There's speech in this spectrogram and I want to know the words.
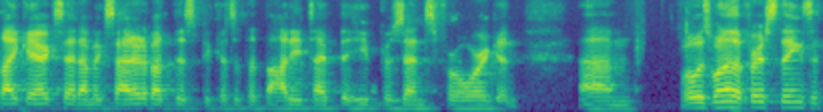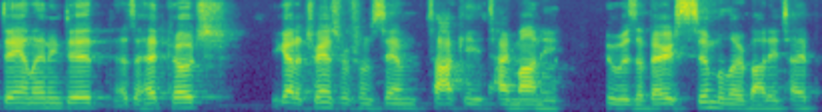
like Eric said, I'm excited about this because of the body type that he presents for Oregon. Um, what was one of the first things that Dan Lanning did as a head coach? He got a transfer from Samtaki Taimani, who is a very similar body type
